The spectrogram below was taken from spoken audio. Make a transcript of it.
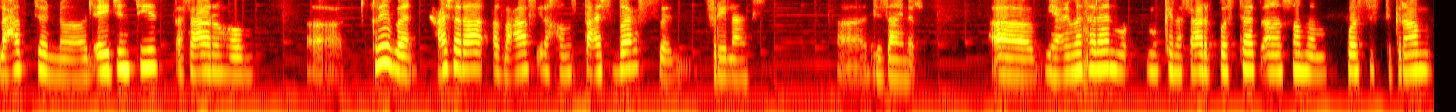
لاحظت إنه ال agencies أسعارهم آه، تقريبا عشرة أضعاف إلى خمسة عشر ضعف ال freelance آه، designer آه، يعني مثلا ممكن أسعار ال post ات أنا أصمم post انستغرام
